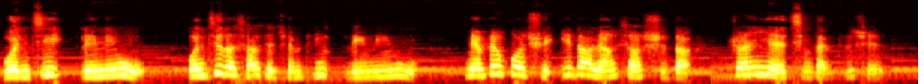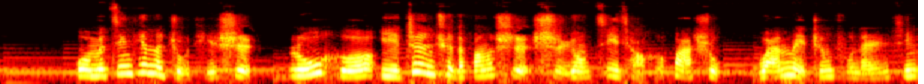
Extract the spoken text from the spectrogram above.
文姬零零五，文姬的小写全拼零零五，免费获取一到两小时的专业情感咨询。我们今天的主题是如何以正确的方式使用技巧和话术，完美征服男人心。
